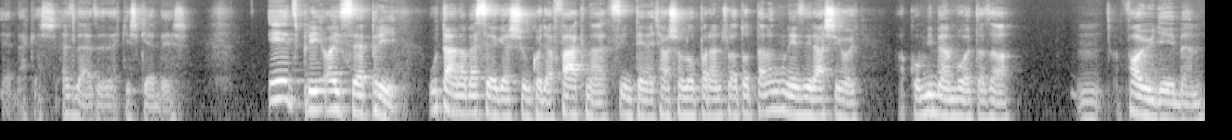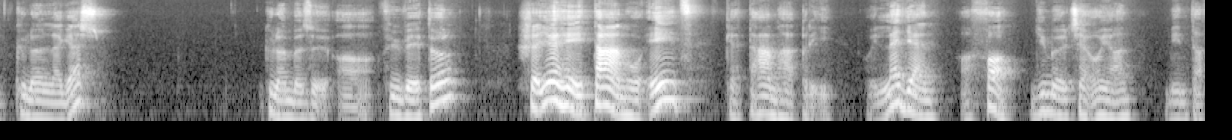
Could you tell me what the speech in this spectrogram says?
Érdekes. Ez lehet, ez egy kis kérdés. Éd pri, ajsze pri. Utána beszélgessünk, hogy a fáknál szintén egy hasonló parancsolatot találunk. Nézni Rási, hogy akkor miben volt az a mm, faügyében különleges, különböző a fűvétől. Se jöhé támho éc, ke támha pri. Hogy legyen a fa gyümölcse olyan, mint a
